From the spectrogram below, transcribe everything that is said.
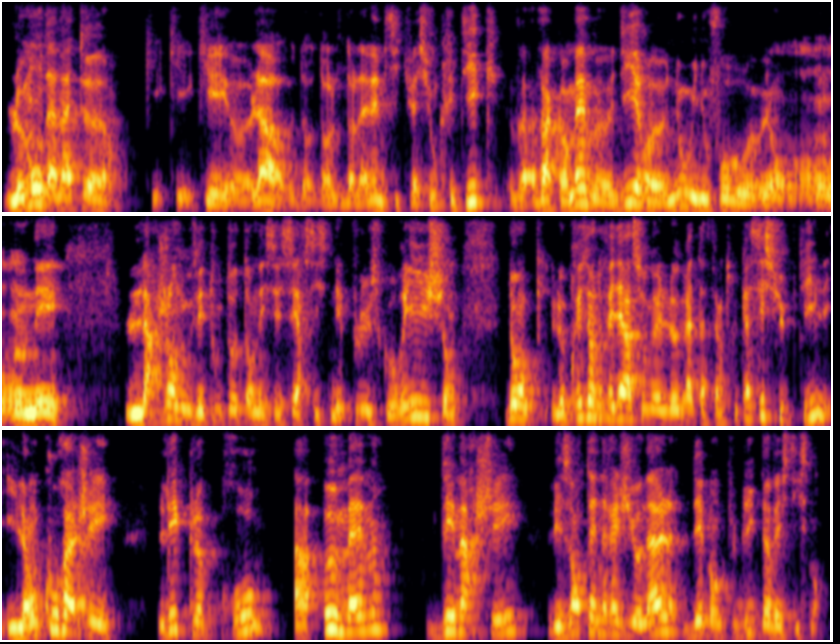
le monde amateur qui, qui, qui, est euh, là dans, dans, la même situation critique, va, quand même dire euh, nous, il nous faut, on, on est, l'argent nous est tout autant nécessaire, si ce n'est plus qu'aux riches. Donc, le président de la fédération Noël Le Gret a fait un truc assez subtil. Il a encouragé les clubs pro à eux-mêmes démarcher les antennes régionales des banques publiques d'investissement.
